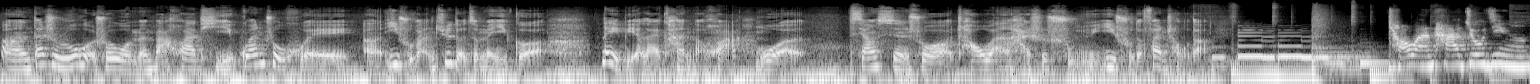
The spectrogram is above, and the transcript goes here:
嗯，但是如果说我们把话题关注回呃艺术玩具的这么一个。类别来看的话，我相信说潮玩还是属于艺术的范畴的。潮玩它究竟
